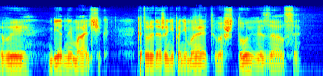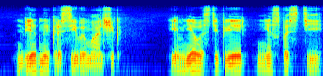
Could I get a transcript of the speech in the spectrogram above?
Вы бедный мальчик, который даже не понимает, во что ввязался. Бедный красивый мальчик и мне вас теперь не спасти.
